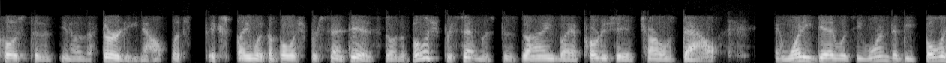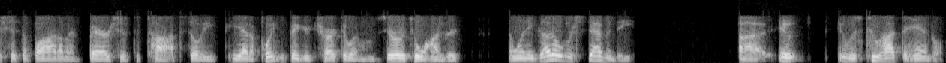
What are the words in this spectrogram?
close to you know the 30. Now, let's explain what the bullish percent is. So, the bullish percent was designed by a protege of Charles Dow, and what he did was he wanted to be bullish at the bottom and bearish at the top. So he he had a point and figure chart that went from zero to 100, and when he got over 70, uh, it it was too hot to handle.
